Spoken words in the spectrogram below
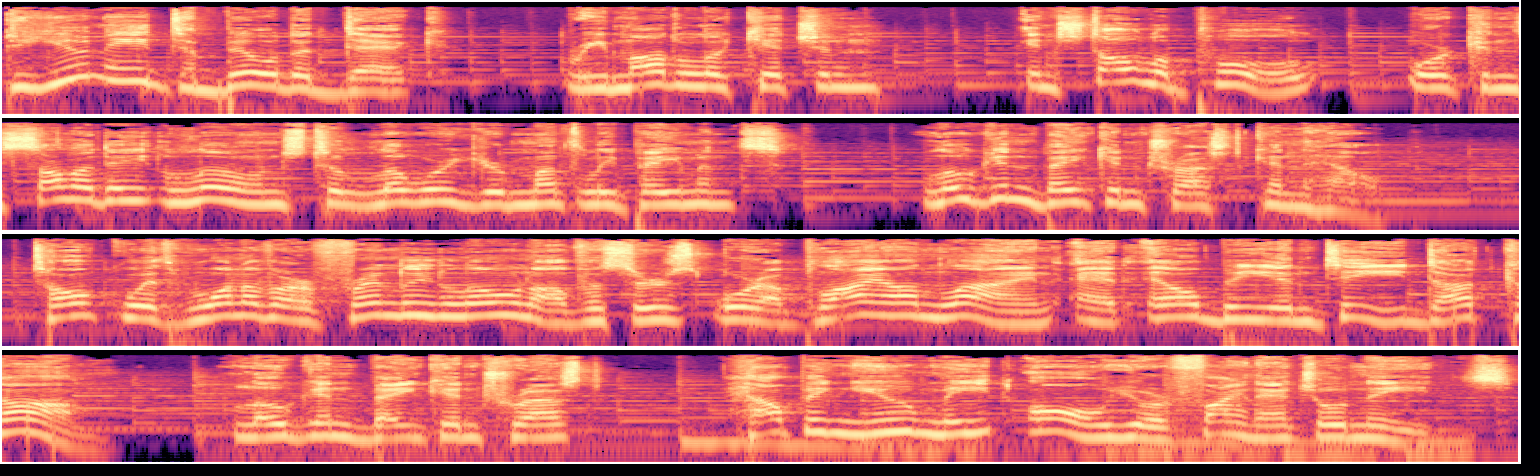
Do you need to build a deck, remodel a kitchen, install a pool, or consolidate loans to lower your monthly payments? Logan Bank and Trust can help. Talk with one of our friendly loan officers or apply online at lbnt.com. Logan Bank and Trust, helping you meet all your financial needs.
